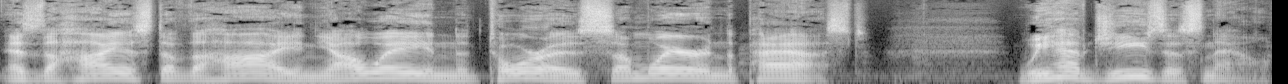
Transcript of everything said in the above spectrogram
as the highest of the high, and Yahweh in the Torah is somewhere in the past we have Jesus now.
